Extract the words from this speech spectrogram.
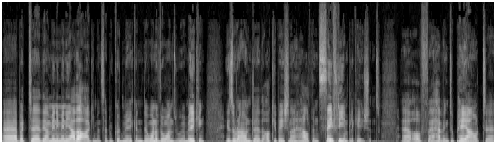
uh, but uh, there are many, many other arguments that we could make, and one of the ones we were making is around the occupational health and safety implications. Uh, of uh, having to pay out, uh,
